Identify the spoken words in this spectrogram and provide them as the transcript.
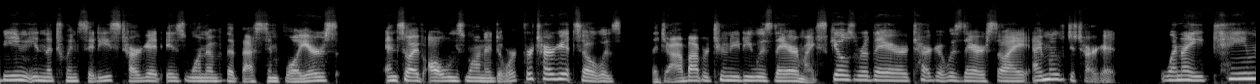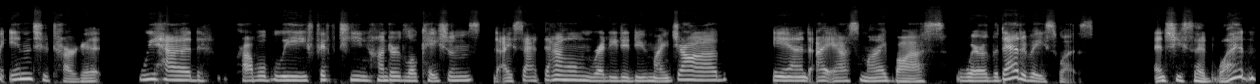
being in the Twin Cities, Target is one of the best employers and so I've always wanted to work for Target. So it was the job opportunity was there, my skills were there, Target was there. So I, I moved to Target. When I came into Target, we had probably 1,500 locations. I sat down ready to do my job and I asked my boss where the database was. And she said, What?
